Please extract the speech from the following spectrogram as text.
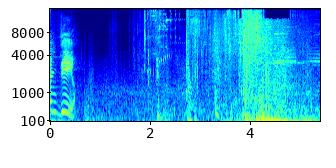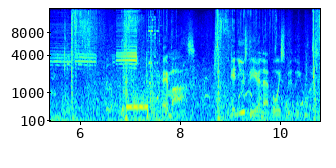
Done deal. Hey, Miles. Getting used to hearing that voicemail of yours.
